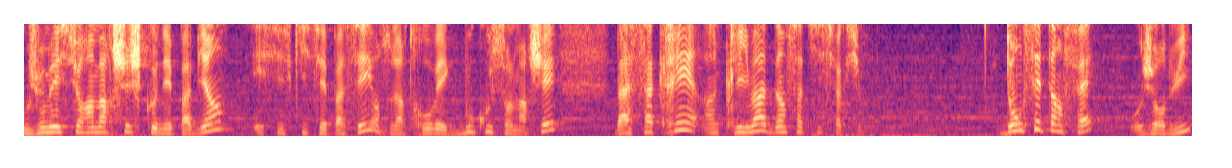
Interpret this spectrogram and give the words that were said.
je me mets sur un marché je connais pas bien, et c'est ce qui s'est passé, on s'en est retrouvé avec beaucoup sur le marché, bah, ça crée un climat d'insatisfaction. Donc c'est un fait aujourd'hui.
